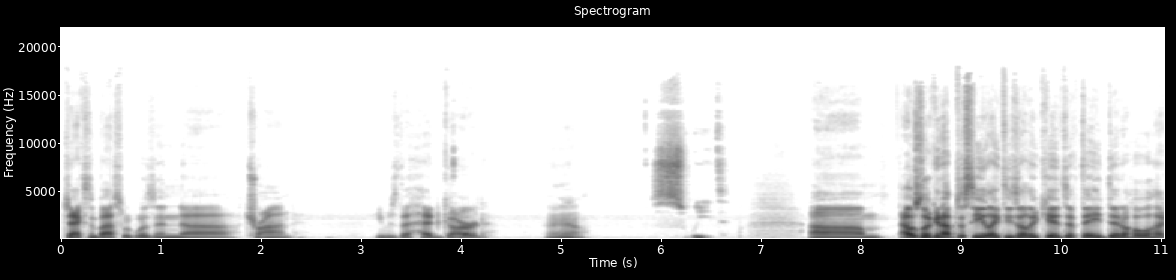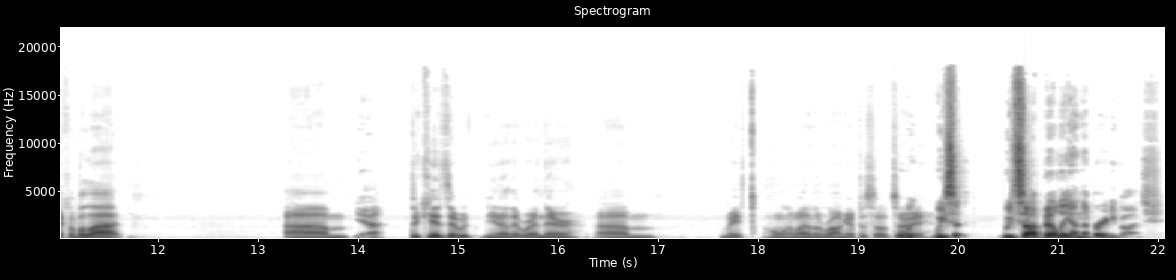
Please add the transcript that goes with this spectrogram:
Jackson Bostwick was in uh, Tron. He was the head guard. Yeah. Sweet. Um, I was looking up to see like these other kids if they did a whole heck of a lot. Um, Yeah. the kids that would you know that were in there. Um, wait, hold on, I'm on the wrong episode. Well, we- Sorry. we, saw we saw Billy on the Brady Bunch.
